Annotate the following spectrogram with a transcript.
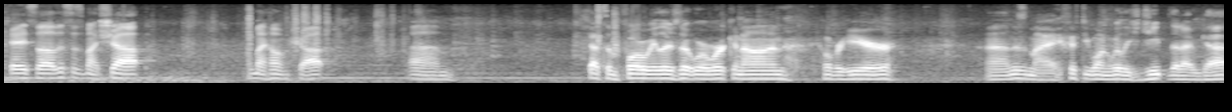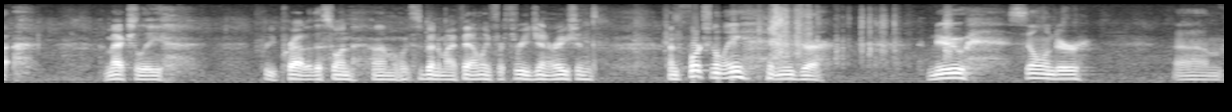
Okay, so this is my shop. This is my home shop. Um, got some four-wheelers that we're working on over here. Uh, this is my 51 Willys Jeep that I've got. I'm actually pretty proud of this one. Um, has been in my family for three generations. Unfortunately, it needs a new cylinder um,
